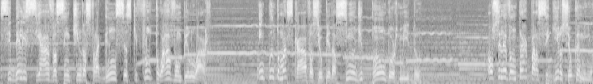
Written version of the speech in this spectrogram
se deliciava sentindo as fragrâncias que flutuavam pelo ar, enquanto mascava seu pedacinho de pão dormido. Ao se levantar para seguir o seu caminho,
